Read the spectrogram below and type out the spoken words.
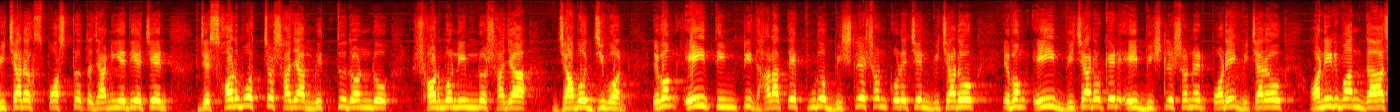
বিচারক স্পষ্টত জানিয়ে দিয়েছেন যে সর্বোচ্চ সাজা মৃত্যুদণ্ড, সর্বনিম্ন সাজা যাবজ্জীবন। এবং এই তিনটি ধারাতে পুরো বিশ্লেষণ করেছেন বিচারক এবং এই বিচারকের, এই বিশ্লেষণের পরেই বিচারক অনির্বাণ দাস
